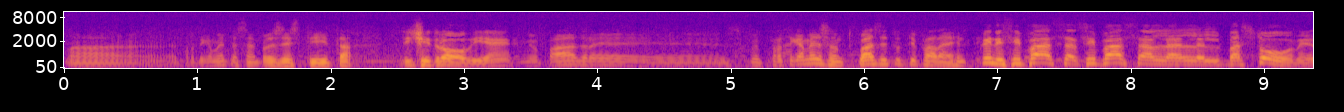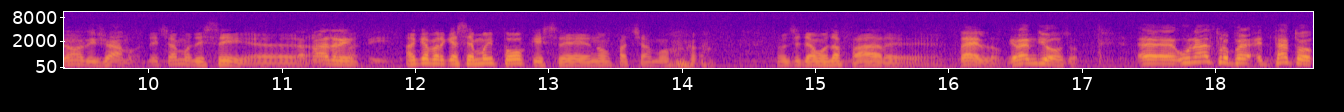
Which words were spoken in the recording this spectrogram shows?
ma è praticamente sempre esistita. ti ci trovi, eh? Mio padre, eh, praticamente sono quasi tutti parenti. Quindi si passa, si passa il, il bastone, no? Diciamo. Diciamo di sì. eh, Da padre in anche, figlio. anche perché siamo i pochi se non facciamo, non ci diamo da fare. Bello, grandioso. Eh, un altro, intanto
